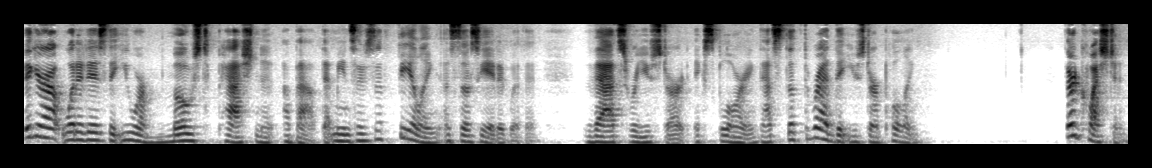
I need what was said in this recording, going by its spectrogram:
Figure out what it is that you are most passionate about. That means there's a feeling associated with it. That's where you start exploring. That's the thread that you start pulling. Third question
